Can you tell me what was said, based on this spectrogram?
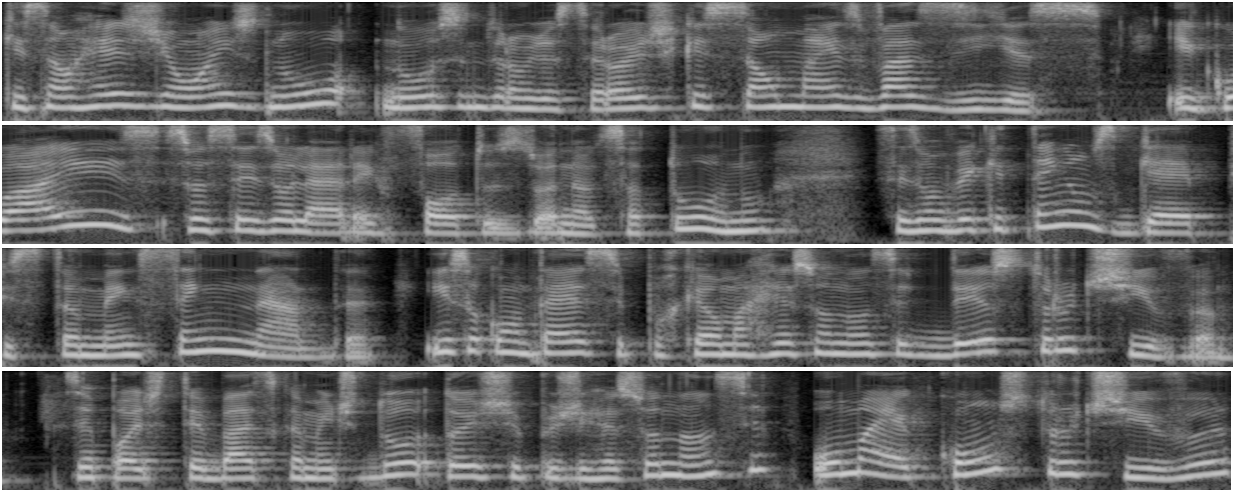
que são regiões no, no cinturão de asteroides que são mais vazias. Iguais, se vocês olharem fotos do anel de Saturno, vocês vão ver que tem uns gaps também sem nada. Isso acontece porque é uma ressonância destrutiva. Você pode ter basicamente dois tipos de ressonância. Uma é construtiva,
